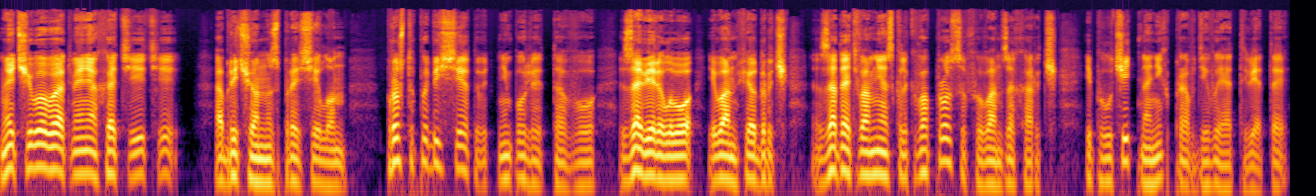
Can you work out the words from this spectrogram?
«Ну и чего вы от меня хотите?» — обреченно спросил он. Просто побеседовать, не более того, — заверил его Иван Федорович, — задать вам несколько вопросов, Иван Захарович, и получить на них правдивые ответы.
